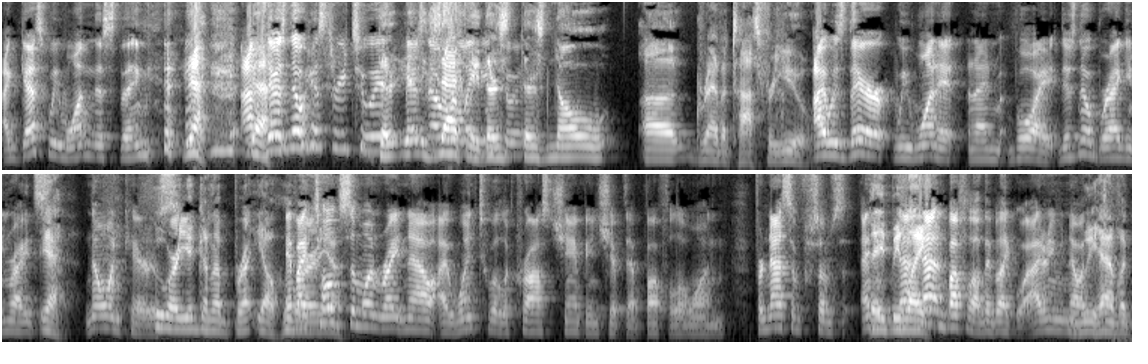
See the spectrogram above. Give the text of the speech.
I guess we won this thing. Yeah, I- yeah. there's no history to it. there, there's exactly. relating there's it. there's no uh, gravitas for you. I was there. We won it, and I'm boy. There's no bragging rights. Yeah. no one cares. who are you gonna bre- yo? Who If I told you? someone right now I went to a lacrosse championship that Buffalo won for not some, some They'd be not, like- not in Buffalo. They'd be like, well, I don't even know what, we have a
